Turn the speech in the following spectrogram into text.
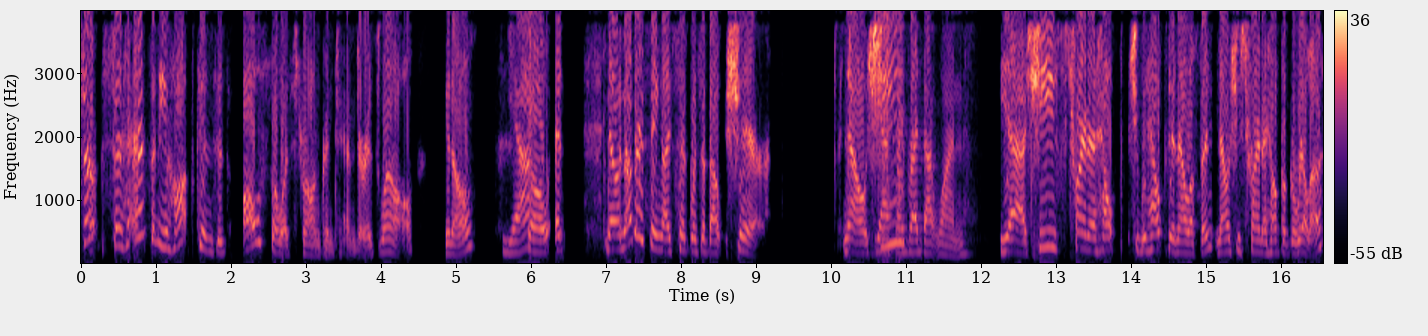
Sir, Sir Anthony Hopkins is also a strong contender as well, you know? yeah. So, and now another thing I said was about Cher. Now she, yes, I read that one. yeah, she's trying to help. She helped an elephant. Now she's trying to help a gorilla.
